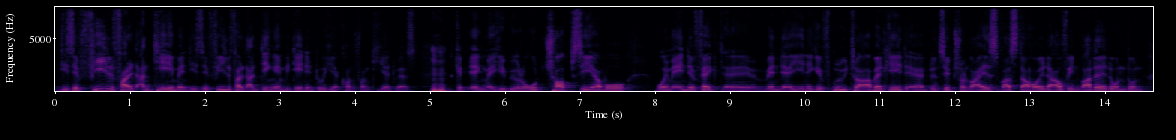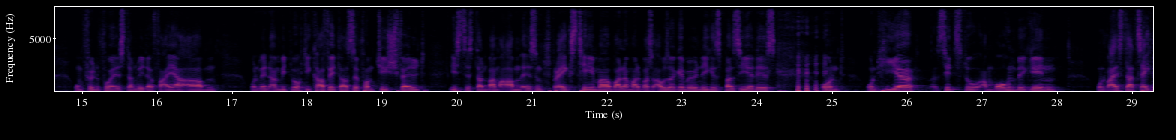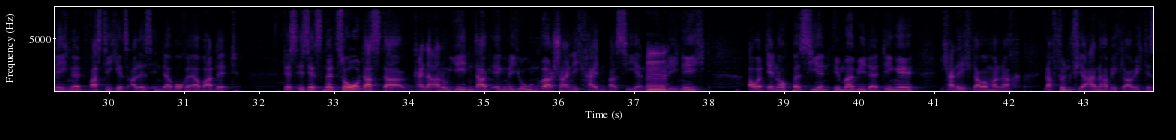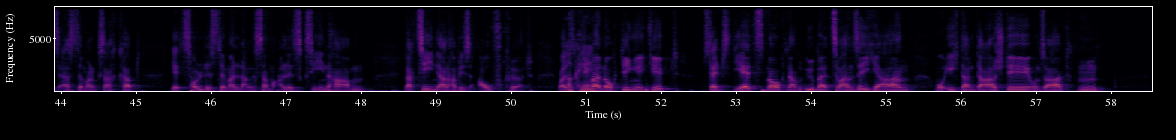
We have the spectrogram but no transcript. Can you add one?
diese Vielfalt an Themen, diese Vielfalt an Dingen, mit denen du hier konfrontiert wirst. Mhm. Es gibt irgendwelche Bürojobs hier, wo, wo im Endeffekt, äh, wenn derjenige früh zur Arbeit geht, er im Prinzip schon weiß, was da heute auf ihn wartet und, und um 5 Uhr ist dann wieder Feierabend. Und wenn am Mittwoch die Kaffeetasse vom Tisch fällt, ist es dann beim Abendessen Gesprächsthema, weil einmal was Außergewöhnliches passiert ist. und, und hier sitzt du am Wochenbeginn und weißt tatsächlich nicht, was dich jetzt alles in der Woche erwartet. Das ist jetzt nicht so, dass da, keine Ahnung, jeden Tag irgendwelche Unwahrscheinlichkeiten passieren. Mhm. Natürlich nicht. Aber dennoch passieren immer wieder Dinge. Ich hatte, ich glaube mal, nach, nach fünf Jahren habe ich, glaube ich, das erste Mal gesagt gehabt, jetzt solltest du mal langsam alles gesehen haben. Nach zehn Jahren habe ich es aufgehört, weil okay. es immer noch Dinge gibt, selbst jetzt noch nach über 20 Jahren, wo ich dann dastehe und sage, hm,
